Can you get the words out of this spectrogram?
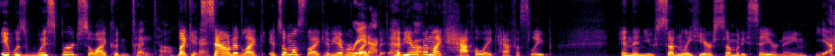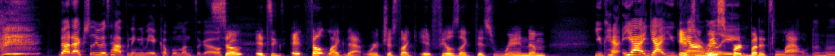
it was whispered so I couldn't tell. couldn't tell? Like it Okay. sounded like it's almost like have you ever like it. have you ever Go. been like half awake, half asleep and then you suddenly hear somebody say your name? Yeah. that actually was happening to me a couple months ago. So it's it felt like that where it's just like it feels like this random You can't. Yeah, yeah. You can't It's whispered really. but it's loud. Mm-hmm.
